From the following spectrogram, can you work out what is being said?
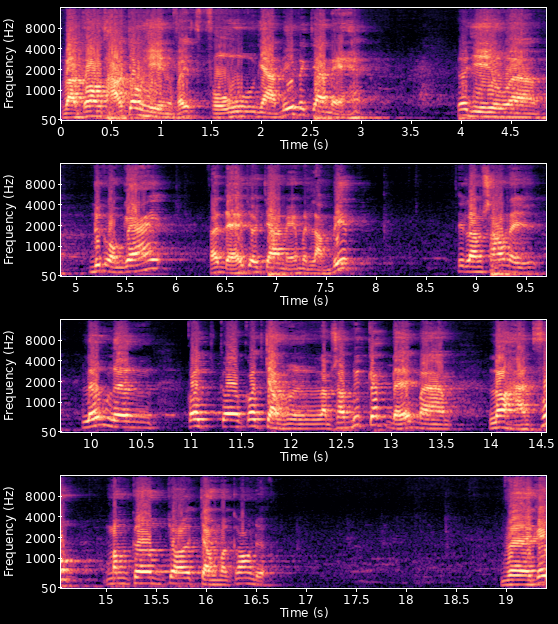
Và con thảo cháu hiền phải phụ nhà bếp với cha mẹ. Có nhiều à, đứa con gái phải để cho cha mẹ mình làm bếp. Thì làm sao này lớn lên, có có có chồng, làm sao biết cách để mà lo hạnh phúc, mâm cơm cho chồng và con được? Về cái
